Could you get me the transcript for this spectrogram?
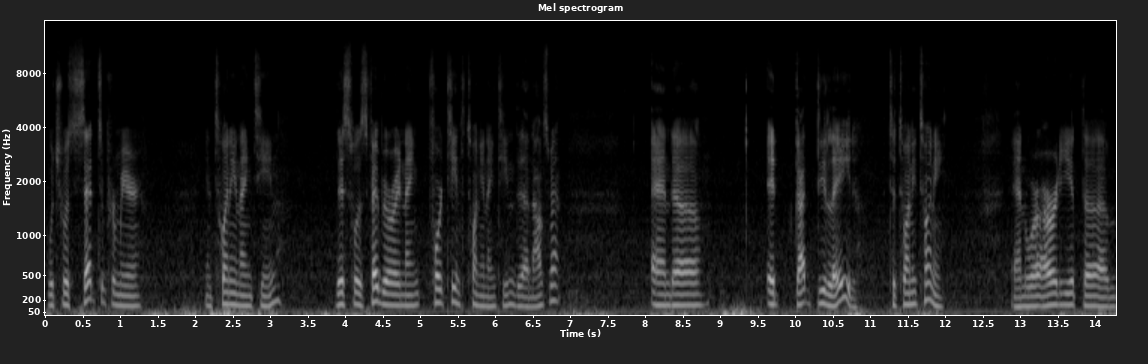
which was set to premiere in 2019. This was February 9- 14th, 2019, the announcement. And uh, it got delayed to 2020. And we're already at the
